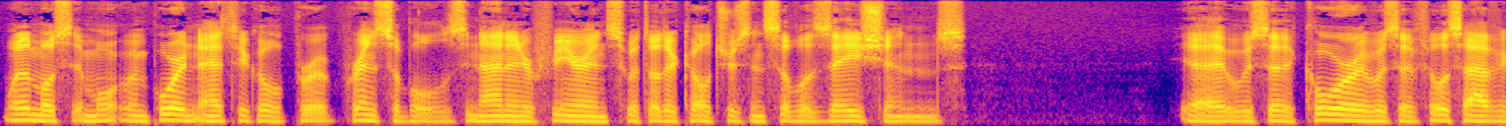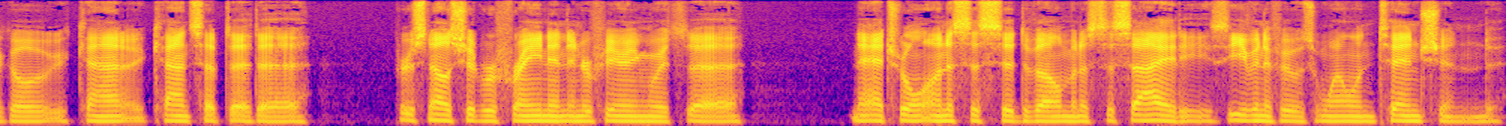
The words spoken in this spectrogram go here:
one of the most important ethical pr- principles, non-interference with other cultures and civilizations. Uh, it was a core, it was a philosophical con- concept that uh, personnel should refrain in interfering with uh, natural, unassisted development of societies, even if it was well-intentioned.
